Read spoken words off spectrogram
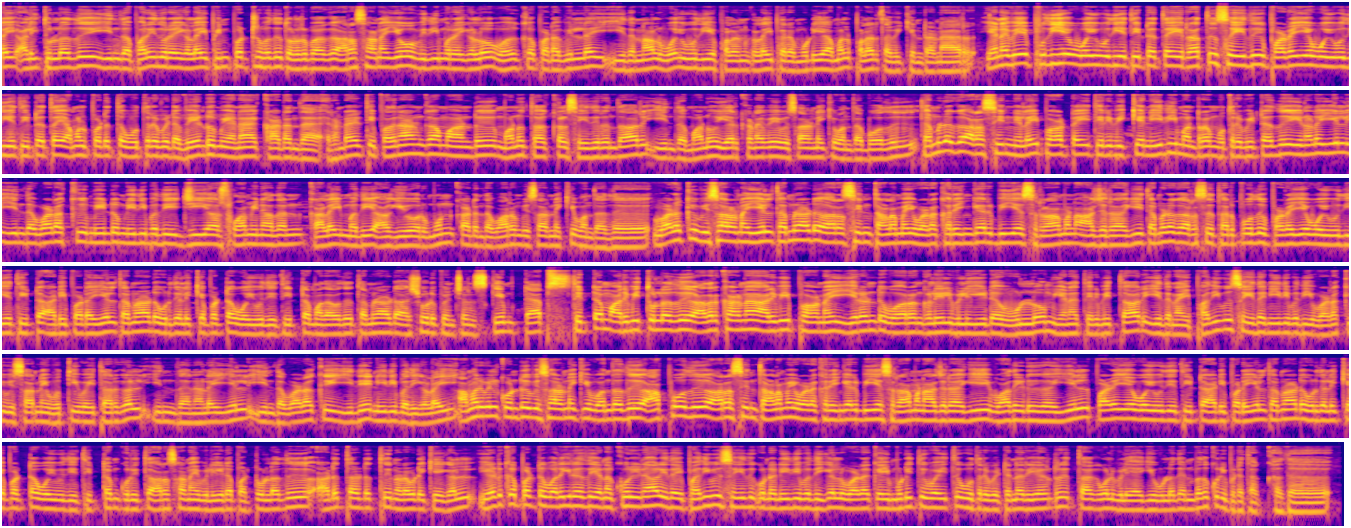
பரிந்துரைகளை அளித்துள்ளது. இந்த பரிந்துரைகளை பின்பற்றுவது தொடர்பாக அரசாணையோ விதிமுறைகளோ வகுக்கப்படவில்லை. இதனால் ஓய்வூதிய பலன்களை பெற முடியாமல் பலர் தவிக்கின்றனர். எனவே புதிய ஓய்வூதிய திட்டத்தை ரத்து செய்து பழைய ஓய்வூதிய திட்டத்தை அமல்படுத்த உத்தரவிட வேண்டும் என கடந்த இரண்டாயிரத்தி பதினான்காம் ஆண்டு மனு தாக்கல் செய்திருந்தார். இந்த மனு ஏற்கனவே விசாரணைக்கு வந்தபோது தமிழக அரசின் நிலைப்பாட்டை தெரிவிக்க நீதிமன்றம் உத்தரவிட்டது. இந்நிலையில் இந்த வழக்கு மீண்டும் நீதிபதி ஜி ஆர் சுவாமிநாதன் கலைமதி ஆகியோர் முன் கடந்த வாரம் விசாரணைக்கு வந்தது. வழக்கு விசாரணையில் தமிழ்நாடு அரசின் தலைமை வழக்கறிஞர் பி எஸ் ராமன் ஆஜராகி தமிழக அரசு தற்போது பழைய ஓய்வூதிய திட்ட அடிப்படையில் தமிழ்நாடு உறுதியளிக்கப்பட்ட ஓய்வூதிய திட்டம் அதாவது Tamil Nadu assured pension scheme TAPS திட்டம் அறிவித்துள்ளது. அதற்கான அறிவிப்பானை இரண்டு வாரங்களில் வெளியிட உள்ளோம் என தெரிவித்தார். இதனை பதிவு செய்த நீதிபதி வழக்கு விசாரணை ஒத்திவைத்தார்கள் இந்த நிலையில் இந்த வழக்கு இதே நீதிபதிகளை அமர்வில் கொண்டு விசாரணைக்கு வந்தது. அப்போது அரசின் தலைமை வழக்கறிஞர் பி. எஸ். ராமன் ஆஜராகி வாதிடுகையில் பழைய ஓய்வூதிய திட்ட அடிப்படையில் தமிழ்நாடு உறுதியளிக்கப்பட்ட ஓய்வூதிய திட்டம் குறித்து அரசாணை வெளியிடப்பட்டுள்ளது. அடுத்தடுத்து நடவடிக்கைகள் எடுக்கப்பட்டு வருகிறது என கூறினார். இதை பதிவு செய்து கொண்ட நீதிபதிகள் வழக்கை முடித்து வைத்து உத்தரவிட்டனர் என்று தகவல் வெளியாகியுள்ளது என்பது குறிப்பிடத்தக்கது.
